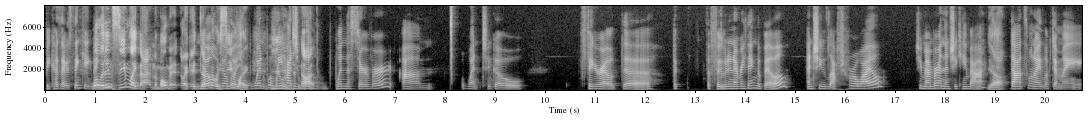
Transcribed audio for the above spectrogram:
because I was thinking. That Well, it you- didn't seem like that in the moment. Like it definitely seemed like when when we had to not. when, when the server um went to go figure out the the food and everything, the bill, and she left for a while. Do you remember? And then she came back. Yeah, That's when I looked at my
